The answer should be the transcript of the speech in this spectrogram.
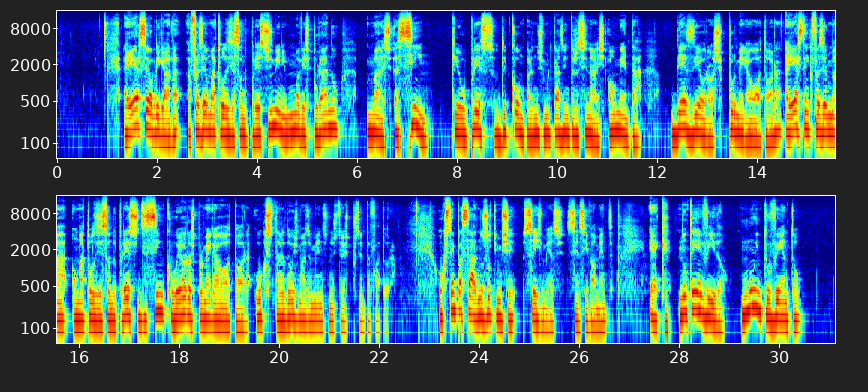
A ERSA é obrigada a fazer uma atualização de preços no mínimo uma vez por ano, mas assim que o preço de compra nos mercados internacionais aumenta 10 euros por megawatt hora, a ERS tem que fazer uma, uma atualização de preços de 5 euros por megawatt hora, o que se traduz mais ou menos nos 3% da fatura. O que se tem passado nos últimos 6 meses, sensivelmente, é que não tem havido muito vento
